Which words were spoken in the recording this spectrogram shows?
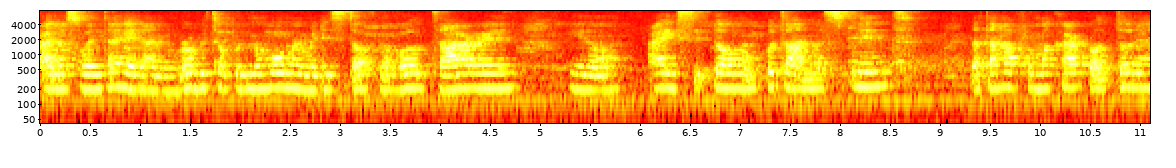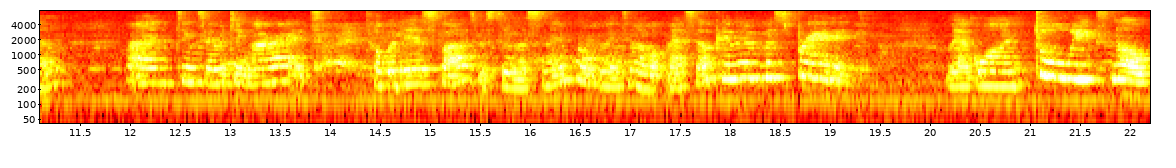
I just went ahead and rubbed it up with my home remedy stuff, my Voltaren, you know, I sit down, put on my splint that I have from my carpal tunnel and things everything alright. Couple days passed, we still not seeing improvement, you know, but I say, okay, let me spray it. We are going two weeks now.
